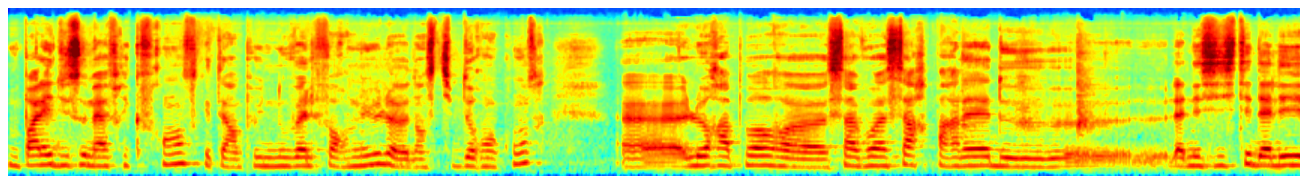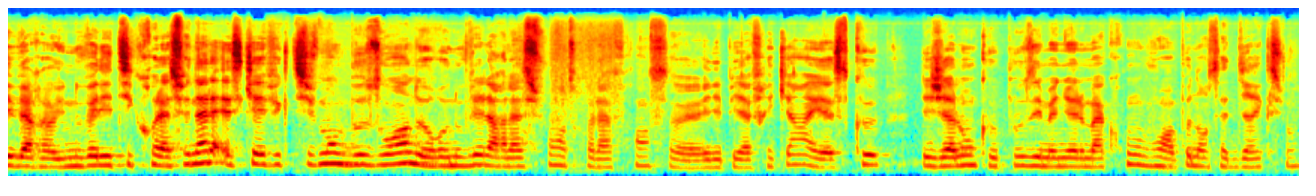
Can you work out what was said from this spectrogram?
Vous parlez du sommet Afrique-France, qui était un peu une nouvelle formule euh, dans ce type de rencontre. Euh, le rapport euh, Savoie-Sarr parlait de euh, la nécessité d'aller vers une nouvelle éthique relationnelle. Est-ce qu'il y a effectivement besoin de renouveler la relation entre la France et les pays africains? Et est-ce que les jalons que pose Emmanuel Macron vont un peu dans cette direction?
